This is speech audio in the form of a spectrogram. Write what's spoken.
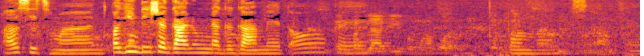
Ah, six months. Pag hindi siya ganong nagagamit. Oh, Pag okay. lagi po mga 4. Four months. Okay.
